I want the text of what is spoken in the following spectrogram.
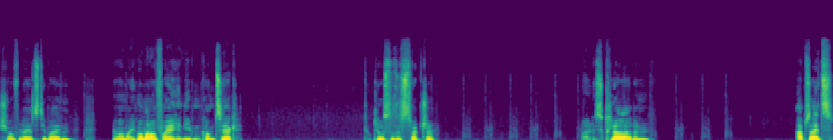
Die schaufeln da jetzt die beiden. Ja, ich mach mal noch ein Feuer hier neben. Komm, Zerg. Too close to the structure. Alles klar, dann... Abseits.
